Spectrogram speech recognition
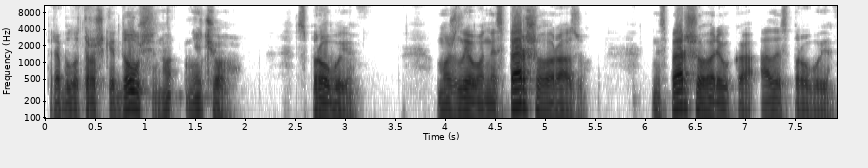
Треба було трошки довше, але нічого. Спробую. Можливо, не з першого разу, не з першого ривка, але спробую.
